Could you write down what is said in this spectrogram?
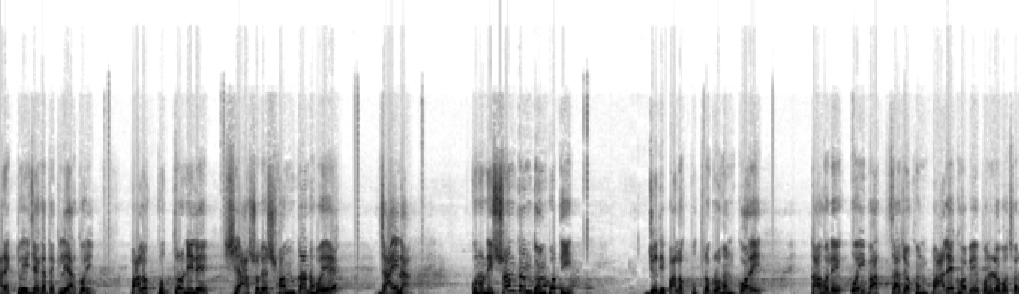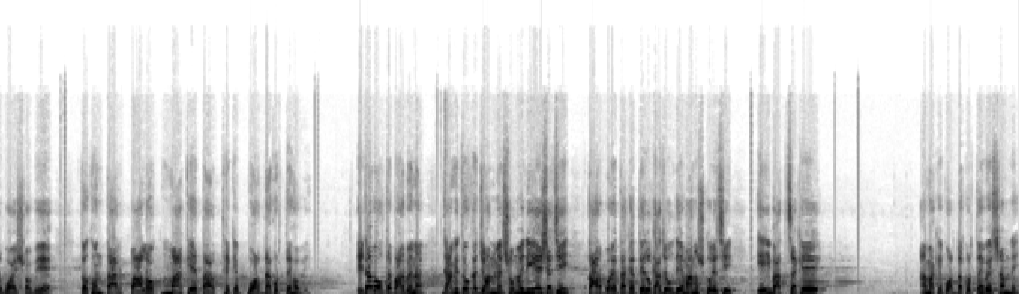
আরেকটু এই জায়গাতে ক্লিয়ার করি, পালক পুত্র নিলে সে আসলে সন্তান হয়ে যায় না। কোনো নিঃসন্তান দম্পতি যদি পালক পুত্র গ্রহণ করে, তাহলে ওই বাচ্চা যখন বালেগ হবে, পনেরো বছর বয়স হবে, তখন তার পালক মাকে তার থেকে পর্দা করতে হবে। এটা বলতে পারবে না যে আমি তো ওকে জন্মের সময় নিয়ে এসেছি, তারপরে তাকে তেল কাজল দিয়ে মানুষ করেছি। এই বাচ্চাকে আমাকে পর্দা করতে হবে এর সামনে?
